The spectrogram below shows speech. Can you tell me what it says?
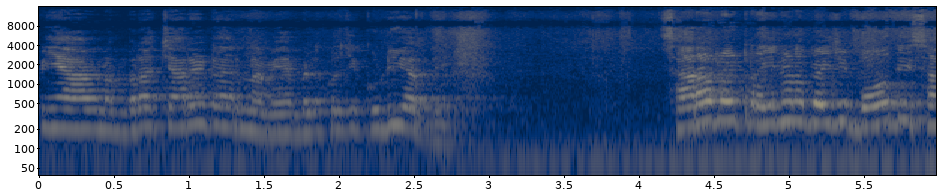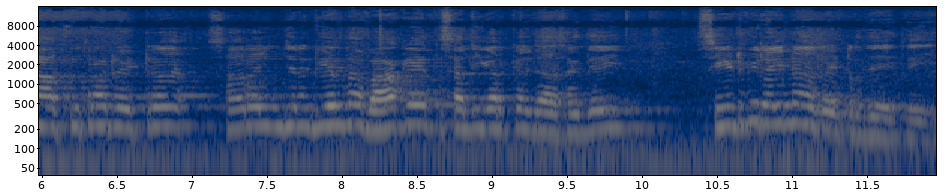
ਪੰਜਾਬ ਨੰਬਰ ਆ, ਚਾਰੇ ਟਾਇਰ ਨਵੇਂ ਆ, ਬਿਲਕੁਲ ਜੀ ਗੁੱਡੀਅਰ ਦੇ। ਸਾਰਾ ਟਰੈਕਟਰ ਇਹ ਨਾਲ ਬਾਈ ਜੀ, ਬਹੁਤ ਹੀ ਸਾਫ਼ ਸੁਥਰਾ ਟਰੈਕਟਰ ਹੈ ਸਾਰਾ ਇੰਜਨ ਗੇਅਰ ਦਾ ਵਾਹ ਕੇ ਤਸੱਲੀ ਕਰਕੇ ਜਾ ਸਕਦੇ ਜੀ। ਸੀਟ ਵੀ ਰਹੀ ਨਾ ਟਰੈਕਟਰ ਦੇ ਤੇ ਜੀ।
